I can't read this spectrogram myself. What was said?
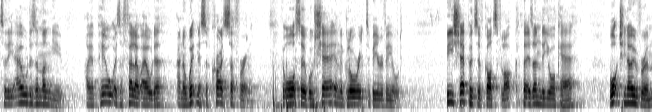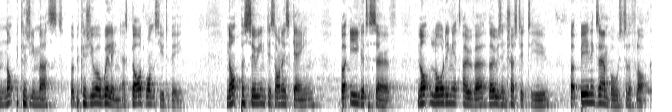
To the elders among you, I appeal as a fellow elder and a witness of Christ's suffering, who also will share in the glory to be revealed. Be shepherds of God's flock that is under your care, watching over them not because you must, but because you are willing, as God wants you to be. Not pursuing dishonest gain, but eager to serve, not lording it over those entrusted to you, but being examples to the flock.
